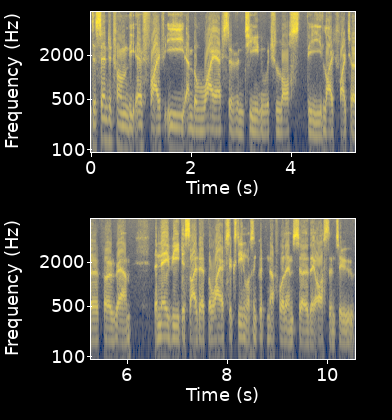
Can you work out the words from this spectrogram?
descended from the F5E and the YF17, which lost the light fighter program. The Navy decided the YF16 wasn't good enough for them, so they asked them to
